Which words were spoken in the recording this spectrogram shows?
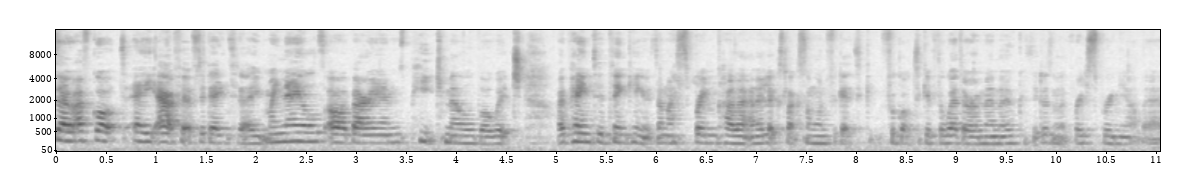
So I've got a outfit of the day today. My nails are Barry M's Peach Melba, which I painted thinking it was a nice spring colour and it looks like someone forget to, forgot to give the weather a memo because it doesn't look very springy out there.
